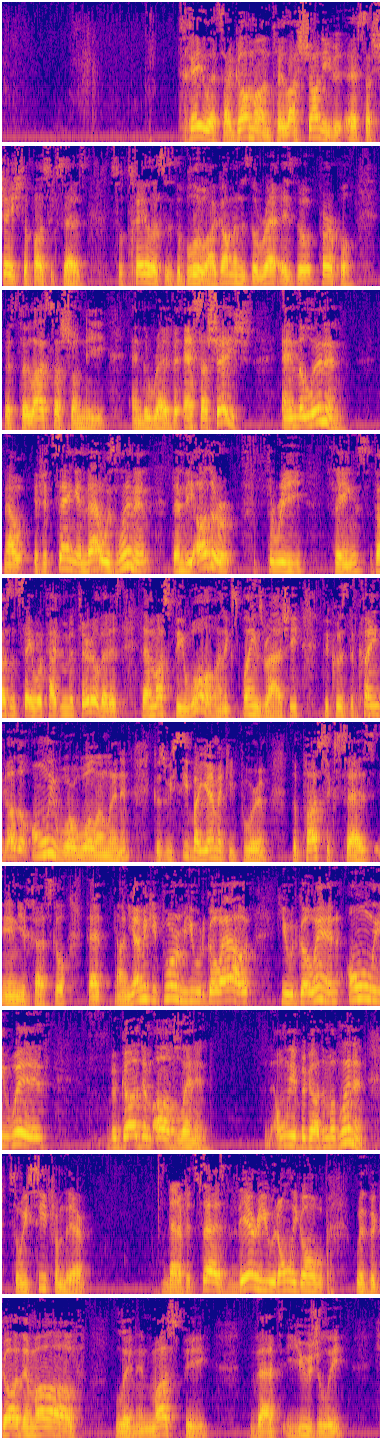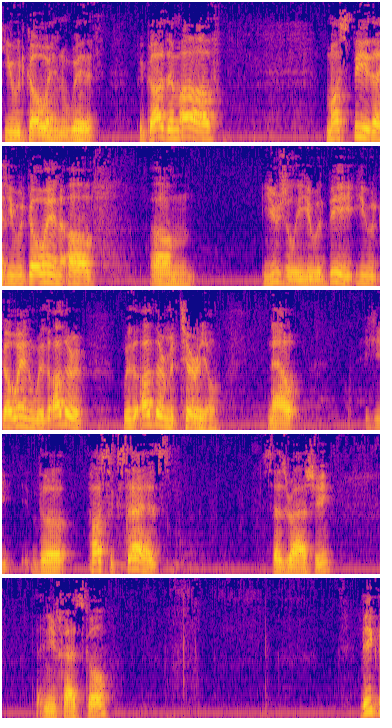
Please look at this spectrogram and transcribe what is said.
tcheles agaman telashani esashesh. The pasuk says. So tcheles is the blue, agaman is the red, is the purple. Telas and the red esashesh and the linen. Now, if it's saying, and that was linen, then the other three things doesn't say what type of material that is. That must be wool, and explains Rashi because the Kohen Gadol only wore wool and linen. Because we see by Yom Kippurim, the pasuk says in Yecheskel that on Yom Kippurim he would go out, he would go in only with begadim of linen, only a begadim of linen. So we see from there that if it says there he would only go with begadim of linen, must be that usually he would go in with the gadim of must be that he would go in of um, usually he would be he would go in with other with other material. Now he the pasuk says says Rashi in Yecheskel He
